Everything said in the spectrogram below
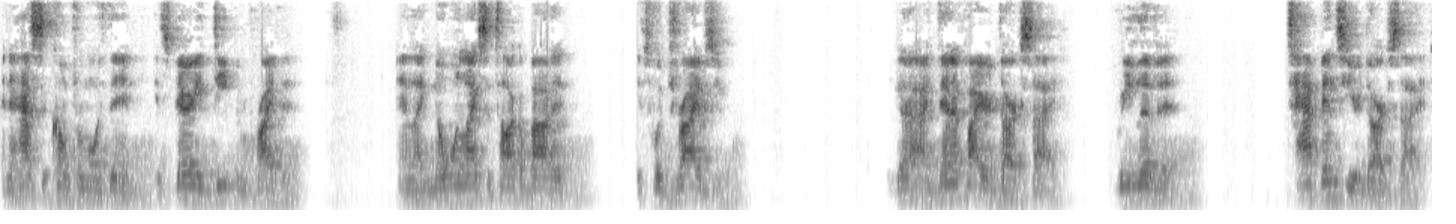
and it has to come from within. It's very deep and private, and like no one likes to talk about it. It's what drives you. You gotta identify your dark side, relive it, Tap into your dark side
